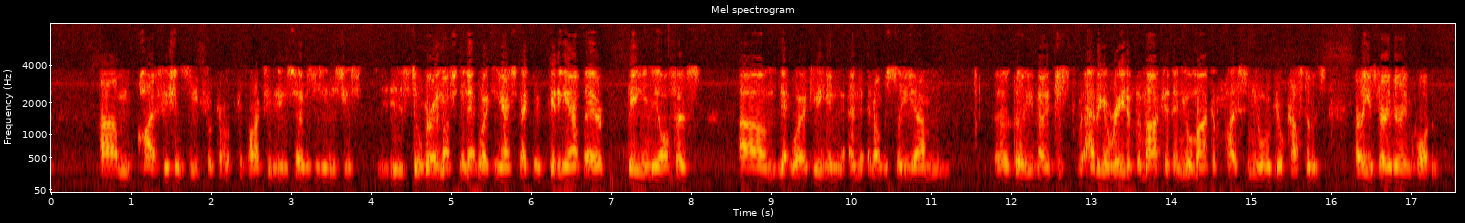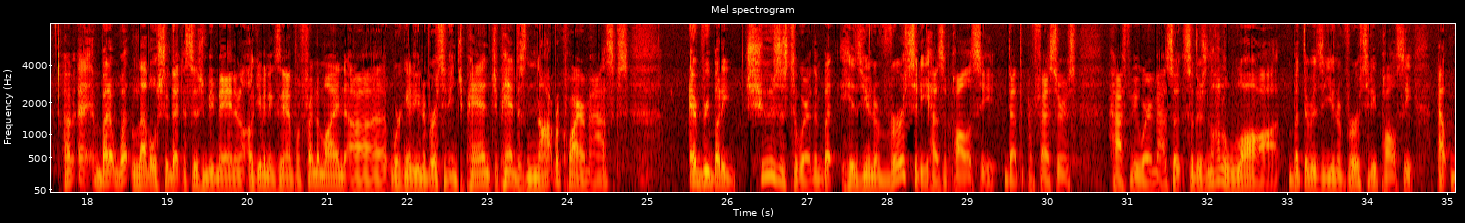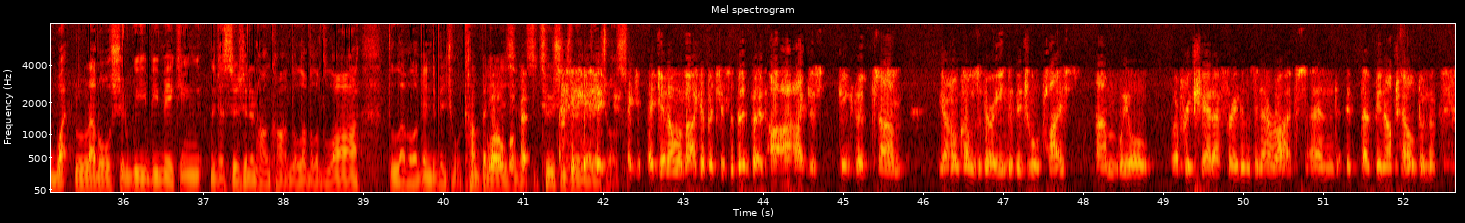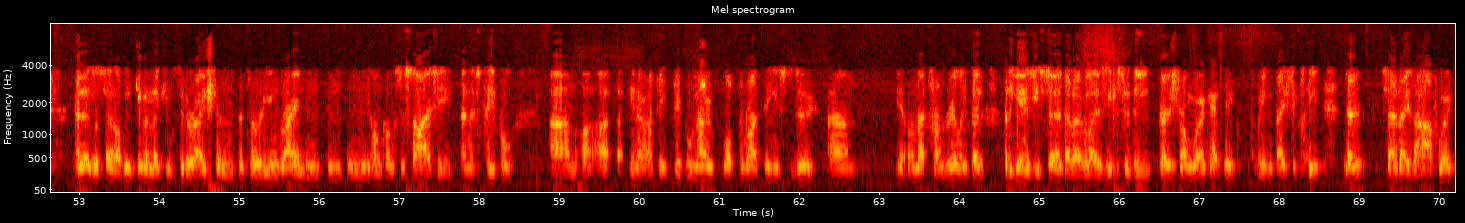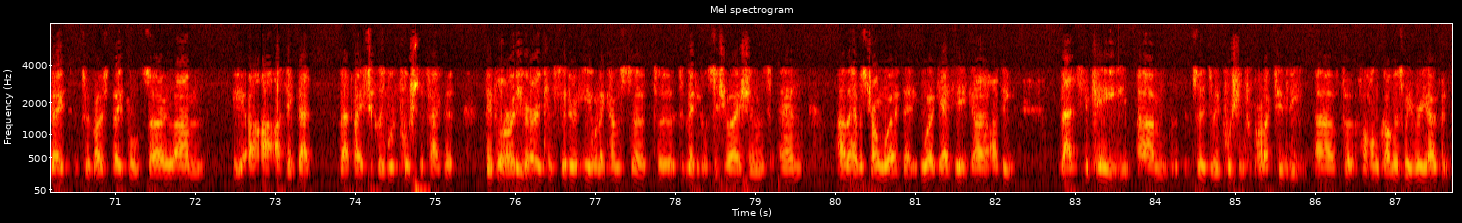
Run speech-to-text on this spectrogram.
um, high efficiency for, for productivity and services industries is still very much the networking aspect of getting out there, being in the office, um, networking, and, and, and obviously um, uh, the, you know just having a read of the market and your marketplace and your, your customers. I think it's very very important. Uh, but at what level should that decision be made? And I'll give you an example. A friend of mine uh, working at a university in Japan. Japan does not require masks everybody chooses to wear them, but his university has a policy that the professors have to be wearing masks. So, so there's not a law, but there is a university policy. At what level should we be making the decision in Hong Kong? The level of law, the level of individual companies well, and institutions or individuals? Again, I'm a market participant, but I, I just think that um, you know, Hong Kong is a very individual place. Um, we all appreciate our freedoms and our rights, and it, they've been upheld. And, and as I said, I think given the consideration that's already ingrained in, in, in the Hong Kong society and its people, um, I, I, you know, I think people know what the right thing is to do um, yeah, on that front, really. But, but again, as you said, that overlays into the very strong work ethic. I mean, basically, you know, Saturday's a half work day to most people, so um, yeah, I, I think that that basically would push the fact that people are already very considerate here when it comes to, to, to medical situations, and uh, they have a strong work ethic. Work ethic. Uh, I think that's the key um, to, to, be pushing for productivity uh, for, for, Hong Kong as we reopen.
